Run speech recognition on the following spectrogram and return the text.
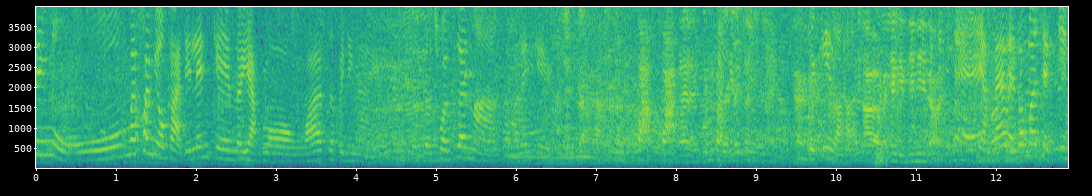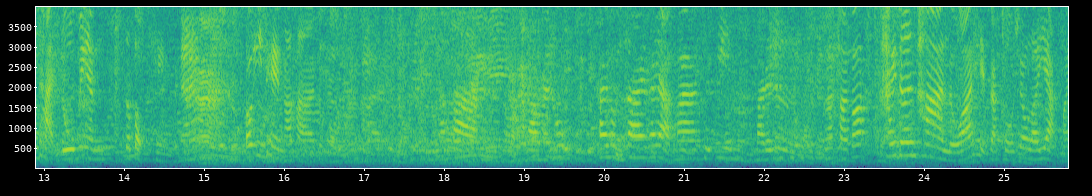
ริงๆ หนูไม่ค่อยมีโอกาสได้เล่นเกมเลยอยากลองว่าจะเป็นยังไง เดี๋ยวชวนเพื่อนมาจะมาเล่นเกม ฝากฝากอะไรคุณฝากเช็คอินเช็คอินเหรอคะ เออมาเช็คอินที่นี่หน่อยอย่างแรกเลยต้องมาเช็คอินถ่ายรูปไม่งั้นจะตกเทรนด์อ่าต้องอินเทรนด์นะคะทุกคน นะคะทำไหมลูกใครสนใจใครอยากมาเช็คอินมาได้เลยนะคะก็ใครเดินผ่านหรือว่าเห็นจากโซเชียลแล้วอยากมา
